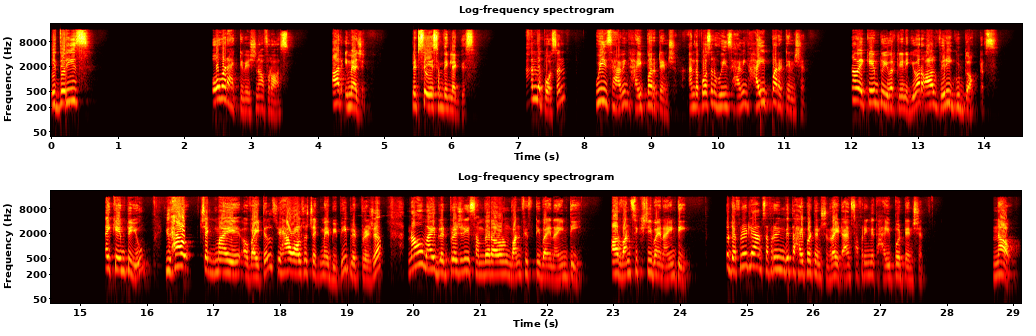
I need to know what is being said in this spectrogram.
if there is overactivation of RAS, or imagine, let's say something like this. I'm the person who is having hypertension, and the person who is having hypertension. Now, I came to your clinic, you are all very good doctors. I came to you, you have checked my uh, vitals, you have also checked my BP, blood pressure. Now, my blood pressure is somewhere around 150 by 90 or 160 by 90. So, definitely I am suffering with hypertension, right? I am suffering with hypertension. Now,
